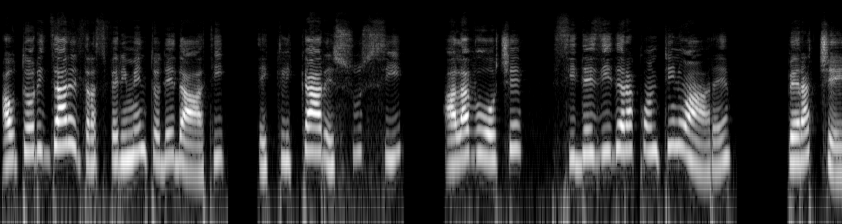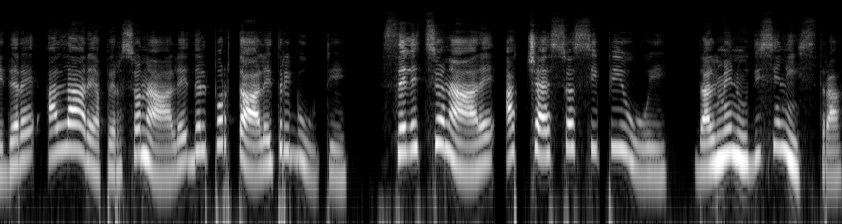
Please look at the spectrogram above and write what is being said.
Autorizzare il trasferimento dei dati e cliccare su Sì alla voce Si desidera continuare per accedere all'area personale del portale Tributi. Selezionare Accesso a CPUI dal menu di sinistra.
